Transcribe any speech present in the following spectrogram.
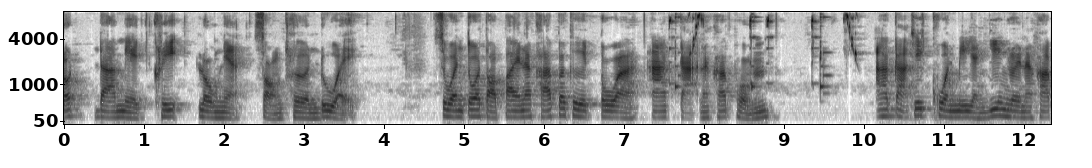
ลดดาเมจคริลงเนี่ย2เทิร์นด้วย ส่วนตัวต่อไปนะครับก็คือตัวอากะนะครับผมอากาศที่ควรมีอย่างยิ่งเลยนะครับ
